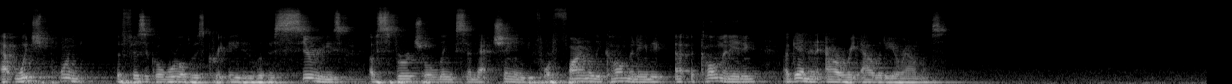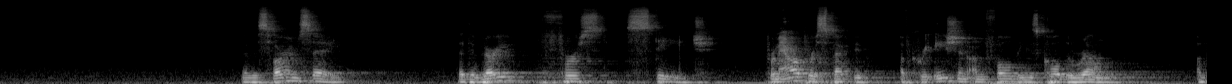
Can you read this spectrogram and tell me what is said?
At which point the physical world was created with a series of spiritual links in that chain before finally culminating, uh, culminating again in our reality around us. Now, the Svarim say that the very first stage from our perspective of creation unfolding is called the realm of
